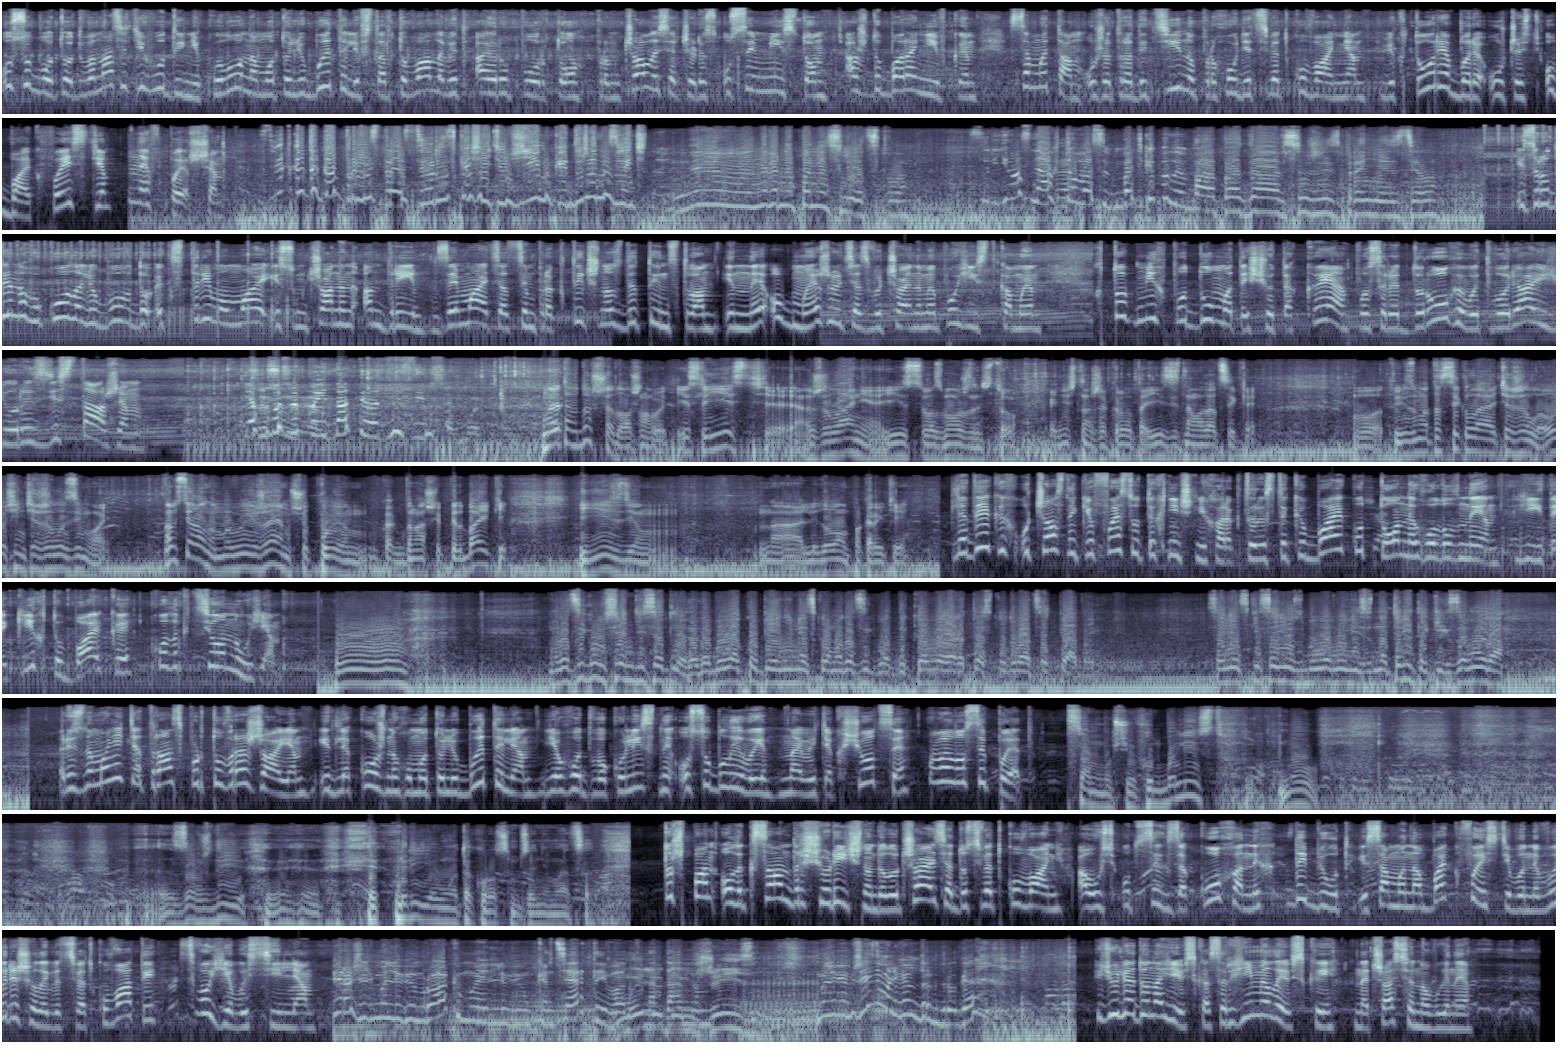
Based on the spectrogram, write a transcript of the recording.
У суботу о 12-й годині колона мотолюбителів стартувала від аеропорту. Промчалися через усе місто, аж до Баранівки. Саме там уже традиційно проходять святкування. Вікторія бере участь у байкфесті не вперше. Звідки така пристрасть? Розкажіть у жінки, дуже незвично. Наверное, по наследству. Серйозно, а хто у вас батьки були? Папа, да, всю жизнь проездил. Із родинного кола любов до екстриму має і сумчанин Андрій. Займається цим практично з дитинства і не обмежується звичайними поїздками. Хто б міг подумати, що таке посеред дороги витворяє юрист зі стажем. Як можна поєднати одне з іншим? Но это в душе должно быть. Если есть э, желание, есть возможность, то, конечно же, круто ездить на мотоцикле. Вот. Без мотоцикла тяжело, очень тяжело зимой. Но все равно мы выезжаем, шипуем как бы наши питбайки и ездим на ледовом покрытии. Для деяких учасників фесту технічні характеристики байку – то не головне. Є й такі, хто байки колекціонує. Мотоциклу 70 лет. Это была копия немецкого мотоцикла ДКВ РТ-125. Советский Союз было вывезено три таких завода. Різноманіття транспорту вражає. І для кожного мотолюбителя його двоколісний особливий, навіть якщо це велосипед. Сам вообще футболіст. Ну, завжди мріяв мотокросом займатися. Тож пан Олександр щорічно долучається до святкувань. А ось у цих закоханих – дебют. І саме на байкфесті вони вирішили відсвяткувати своє весілля. В первую очередь мы любим рок, мы любим концерты. и Вот Мы на любим данном... жизнь. Мы любим жизнь, мы любим друг друга. Юлія Донаєвська, Сергій Мілевський. На часі новини.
